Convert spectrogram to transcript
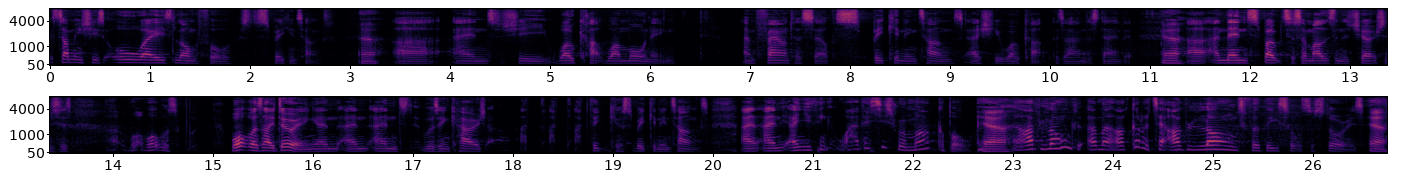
something she's always longed for is to speak in tongues. Yeah. Uh, and she woke up one morning and found herself speaking in tongues as she woke up, as I understand it. Yeah. Uh, and then spoke to some others in the church and says, uh, what, what, was, what was I doing? And, and, and was encouraged. I, think you're speaking in tongues. And, and, and you think, wow, this is remarkable. Yeah. I've longed, I mean, I've got to tell, I've longed for these sorts of stories. Yeah.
